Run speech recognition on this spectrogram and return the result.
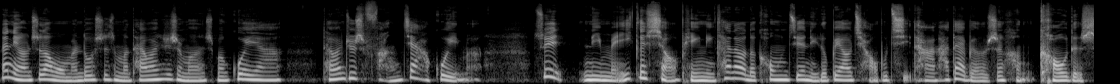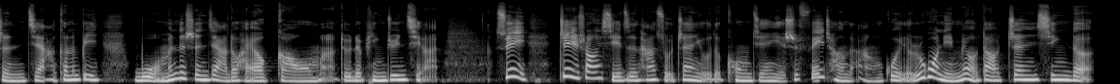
那你要知道，我们都是什么？台湾是什么什么贵呀？台湾就是房价贵嘛，所以你每一个小瓶你看到的空间，你都不要瞧不起它，它代表的是很高的身价，可能比我们的身价都还要高嘛，对不对？平均起来，所以这双鞋子它所占有的空间也是非常的昂贵的。如果你没有到真心的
